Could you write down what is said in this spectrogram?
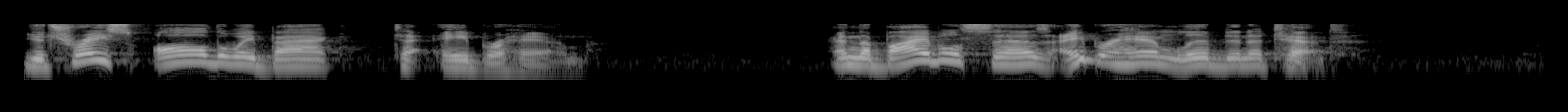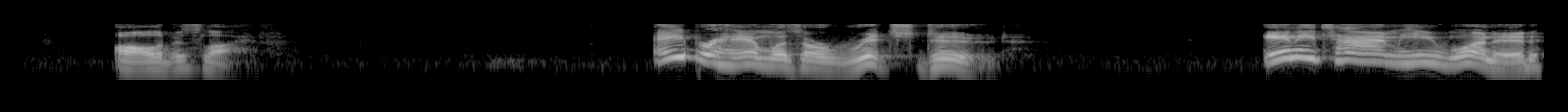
You trace all the way back to Abraham, and the Bible says Abraham lived in a tent all of his life. Abraham was a rich dude. Anytime he wanted,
